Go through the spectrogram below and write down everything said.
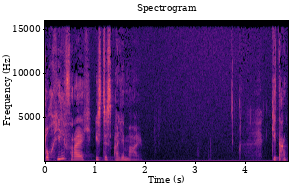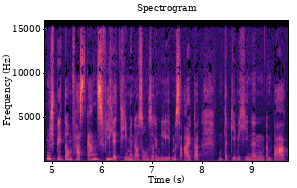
Doch hilfreich ist es allemal. Gedankensplitter umfasst ganz viele Themen aus unserem Lebensalltag und da gebe ich Ihnen ein paar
